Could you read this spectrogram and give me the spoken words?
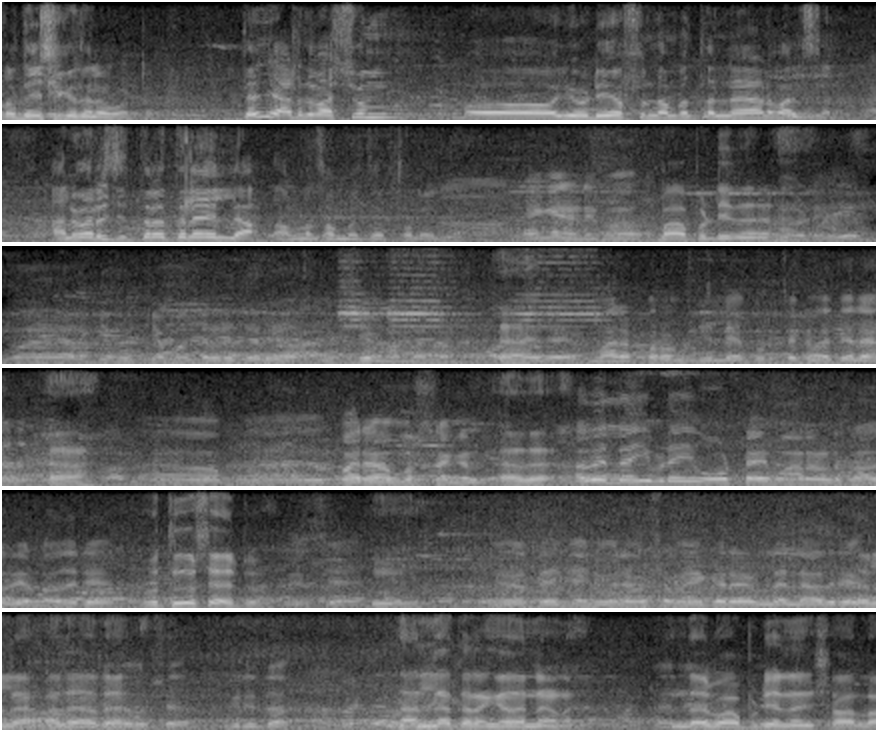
പ്രതീക്ഷിക്കുന്നില്ല വോട്ട്. പ്രത്യേകിച്ച് അടുത്ത വർഷം യു ഡി എഫും തമ്മിൽ തന്നെയാണ് മത്സരം. അൻവർ ചിത്രത്തിലേ ഇല്ല നമ്മളെ സംബന്ധിച്ചിടത്തോളം ഇല്ല. ഇടയ്ക്ക് മുഖ്യമന്ത്രിയുടെ ചെറിയ വിഷയം വന്നല്ലോ അതായത് മലപ്പുറം ജില്ലയെ കുറിച്ചൊക്കെയുള്ള ചില ആ, പരാമർശങ്ങൾ. അതെല്ലാം ഇവിടെ ഓട്ടായി വോട്ടായി മാറാനുള്ള സാധ്യതയുണ്ട്? അതൊരു തീർച്ചയായിട്ടും. തീർച്ചയായിട്ടും ന്യൂനപക്ഷ മേഖലകളിലെല്ലാം അതൊരു നല്ല തരംഗം തന്നെയാണ്. എന്തായാലും ബാപ്പുട്ടി തന്നെ ഇൻഷാല്ല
